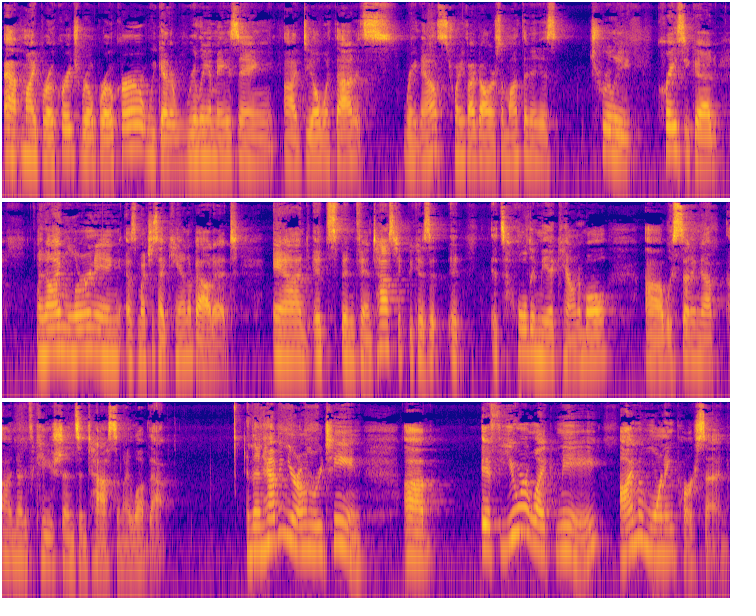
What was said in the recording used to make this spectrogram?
at my brokerage, Real Broker. We get a really amazing uh, deal with that. It's right now it's twenty five dollars a month, and it is truly crazy good. And I'm learning as much as I can about it, and it's been fantastic because it it it's holding me accountable uh, with setting up uh, notifications and tasks, and I love that. And then having your own routine. Uh, if you are like me, I'm a morning person.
